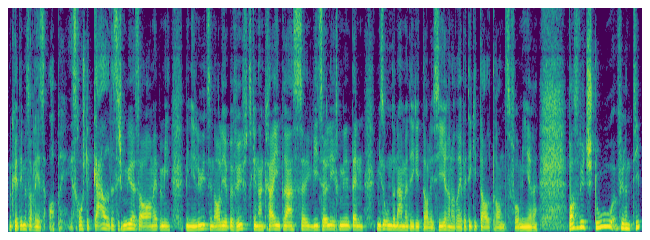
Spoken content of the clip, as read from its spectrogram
Man hört immer so ein bisschen ein Aber. Es kostet Geld, es ist mühsam. Eben meine, meine Leute sind alle über 50 und haben kein Interesse. Wie soll ich denn mein Unternehmen digitalisieren oder eben digital transformieren? Was würdest du für einen Tipp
